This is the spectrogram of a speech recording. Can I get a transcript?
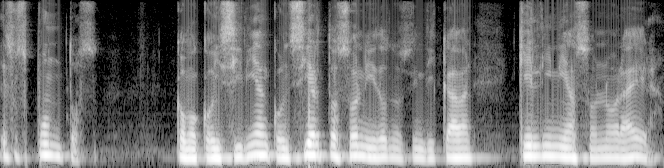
esos puntos, como coincidían con ciertos sonidos, nos indicaban qué línea sonora era.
